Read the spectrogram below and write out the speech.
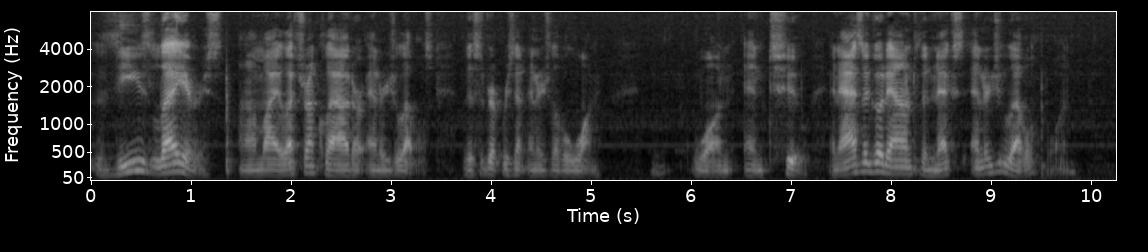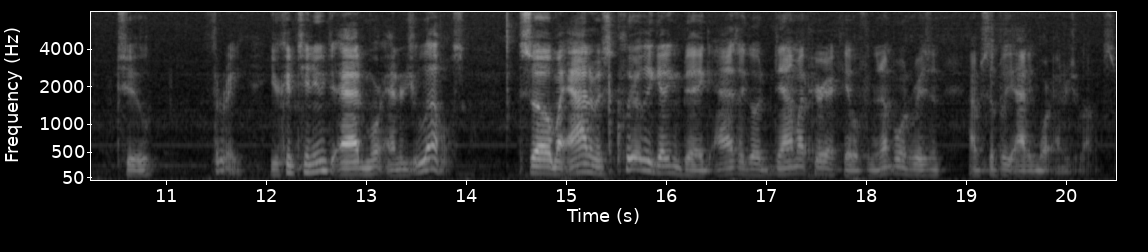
These layers on my electron cloud are energy levels. This would represent energy level 1, 1, and 2. And as I go down to the next energy level, 1, 2, 3, you're continuing to add more energy levels. So my atom is clearly getting big as I go down my periodic table for the number one reason I'm simply adding more energy levels.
